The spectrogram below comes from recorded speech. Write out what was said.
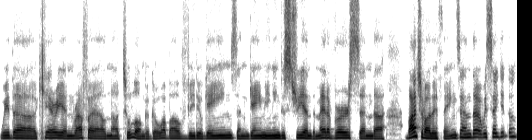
with uh, Carrie and Raphael not too long ago about video games and gaming industry and the metaverse and uh, a bunch of other things. And uh, we said, you know,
